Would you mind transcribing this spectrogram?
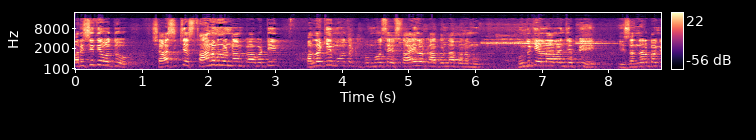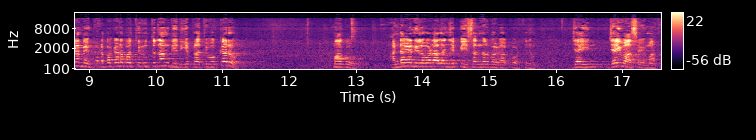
పరిస్థితి వద్దు. శాసించే స్థానంలో ఉన్నాం కాబట్టి పల్లకి మోత మోసే స్థాయిలో కాకుండా మనము ముందుకు వెళ్ళాలని చెప్పి ఈ సందర్భంగా మేము గడప గడప తిరుగుతున్నాం. దీనికి ప్రతి ఒక్కరూ మాకు అండగా నిలబడాలని చెప్పి ఈ సందర్భంగా కోరుతున్నాం. జై హింద్ జై వాసవి మాత.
